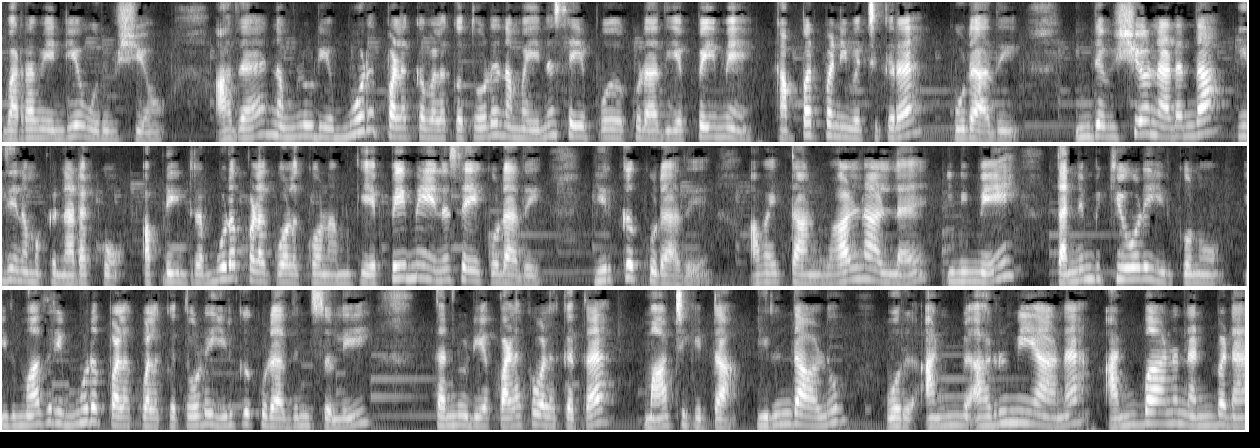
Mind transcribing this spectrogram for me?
வர வேண்டிய ஒரு விஷயம். அதை நம்மளுடைய மூட பழக்க வழக்கத்தோடு நம்ம என்ன செய்ய போகக்கூடாது? எப்பயுமே கம்பேர் பண்ணி வச்சுக்கிற கூடாது. இந்த விஷயம் நடந்தால் இது நமக்கு நடக்கும். அப்படின்ற மூடப்பழக்க வழக்கம் நமக்கு எப்பயுமே என்ன செய்யக்கூடாது? இருக்கக்கூடாது. அவன் தான் வாழ்நாளில் இனிமே தன்னம்பிக்கையோடு இருக்கணும். இது மாதிரி மூட பழக்க வழக்கத்தோடு இருக்கக்கூடாதுன்னு சொல்லி தன்னுடைய பழக்க வழக்கத்தை மாற்றிக்கிட்டான் இருந்தாலும் ஒரு அன்பு அருமையான அன்பான நண்பனை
